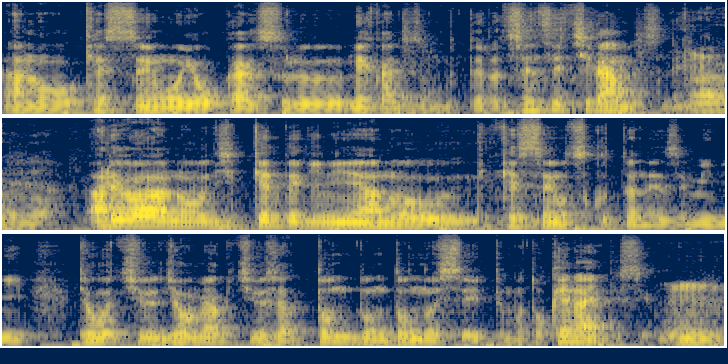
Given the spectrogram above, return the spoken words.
あの血栓を溶解するメカニズムっていうのは全然違うんですね。なるほど。あれはあの実験的にあの血栓を作ったネズミに静注静脈注射どんどんどんどんしていっても溶けないんですよ。うん。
